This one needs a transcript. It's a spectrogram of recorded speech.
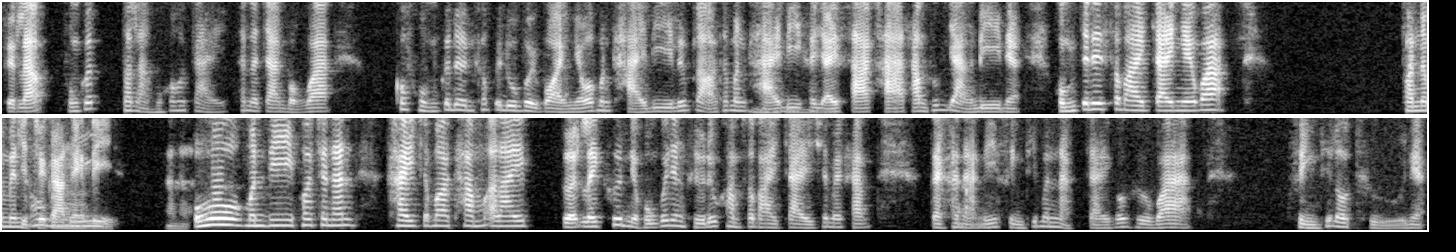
เสร็จแล้วผมก็ตอนหลังผมเข้าใจ ท่านอาจารย์บอกว่า ก็ผมก็เดินเข้าไปดูบ่อยๆไงว่ามันขายดีหรือเปล่า ถ้ามันขายดีขยายสาขาทำทุกอย่างดีเนี่ย ผมจะได้สบายใจไงว่าฟันดัมเมนทัลกิจการอย่างดี โอ้ มันดี เพราะฉะนั้นใครจะมาทำอะไรเกิดอะไรขึ้นเนี่ยผมก็ยังถือด้วยความสบายใจใช่ไหมครับ แต่ขณะนี้สิ่งที่มันหนักใจก็คือว่าสิ่งที่เราถือเนี่ย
